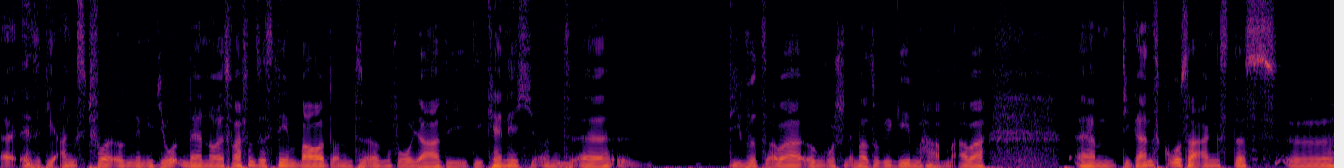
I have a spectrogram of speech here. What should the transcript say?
äh, also die Angst vor irgendeinem Idioten, der ein neues Waffensystem baut und irgendwo, ja, die, die kenne ich und Mhm. äh, die wird es aber irgendwo schon immer so gegeben haben. Aber ähm, die ganz große Angst, dass äh,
